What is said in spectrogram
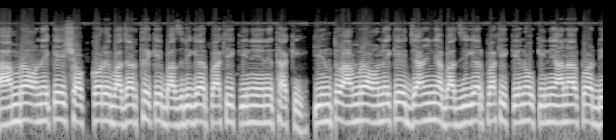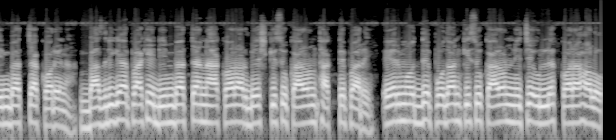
আমরা অনেকেই শখ করে বাজার থেকে বাজরিগার পাখি কিনে এনে থাকি। কিন্তু আমরা অনেকেই জানি না বাজরিগার পাখি কেন কিনে আনার পর ডিম বাচ্চা করে না। বাজরিগার পাখি ডিম বাচ্চা না করার বেশ কিছু কারণ থাকতে পারে। এর মধ্যে প্রধান কিছু কারণ নিচে উল্লেখ করা হলো।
